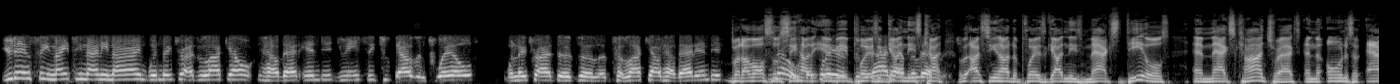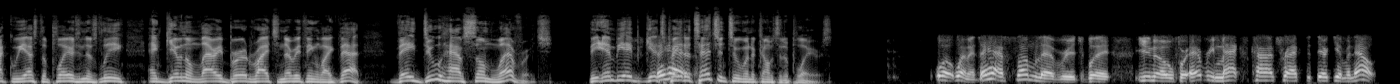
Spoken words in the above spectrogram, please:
you didn't see 1999 when they tried to lock out how that ended. You didn't see 2012 when they tried to, to, to lock out how that ended. But I've also no, seen how the, the NBA players have gotten these. Con- I've seen how the players have gotten these max deals and max contracts, and the owners have acquiesced the players in this league and given them Larry Bird rights and everything like that. They do have some leverage the NBA gets paid attention to when it comes to the players. Well, wait a minute. They have some leverage, but you know, for every max contract that they're giving out,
